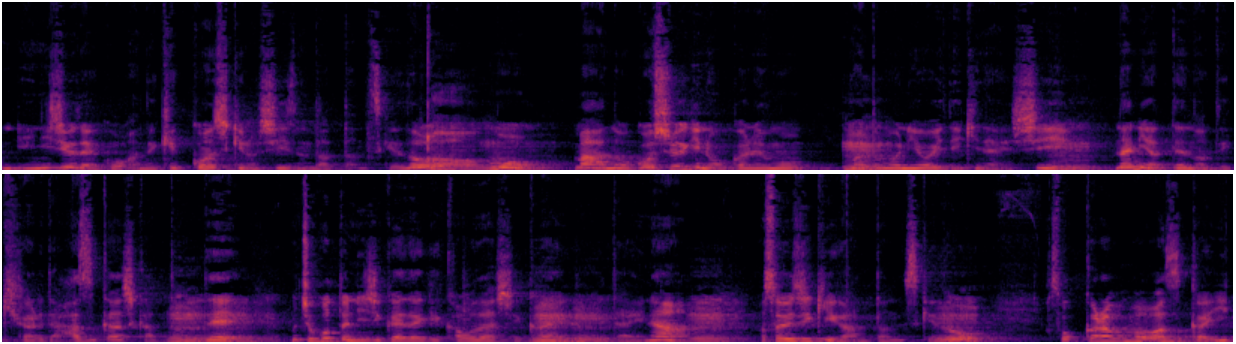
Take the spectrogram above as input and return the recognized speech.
20代後半で結婚式のシーズンだったんですけどもう、まあ、あのご祝儀のお金もまともに用意できないし、うん。何やってんのって聞かれて恥ずかしかったんうんで、ちょこっと二次会だけ顔出して帰るみたいな、そういう時期があったんですけど、うん。そこからまあわずかい、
